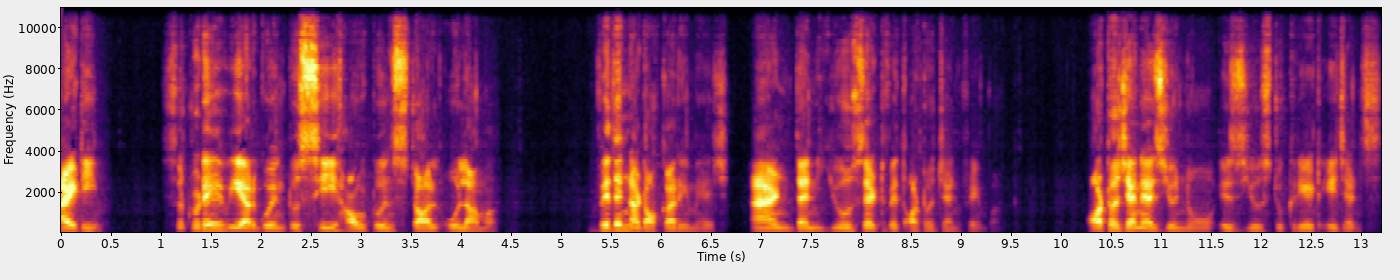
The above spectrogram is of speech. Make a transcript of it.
Hi team. So today we are going to see how to install Ollama within a Docker image and then use it with AutoGen framework. AutoGen as you know is used to create agents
